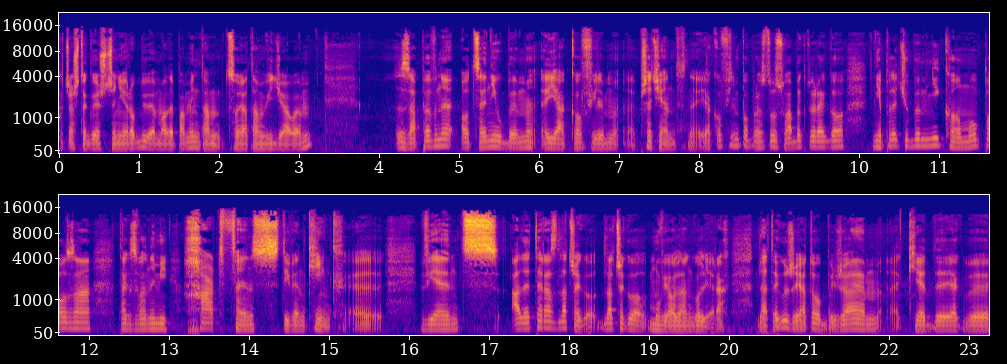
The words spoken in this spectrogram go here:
chociaż tego jeszcze nie robiłem, ale pamiętam, co ja tam widziałem, zapewne oceniłbym jako film przeciętny, jako film po prostu słaby, którego nie poleciłbym nikomu poza tak zwanymi hard fans Stephen King. E, więc, ale teraz dlaczego? Dlaczego mówię o Langolierach? Dlatego, że ja to obejrzałem, kiedy jakby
